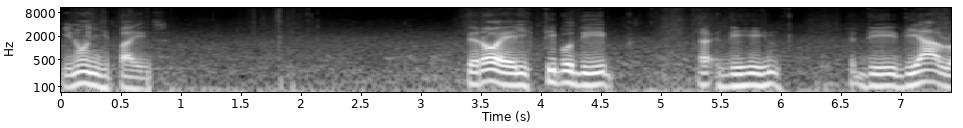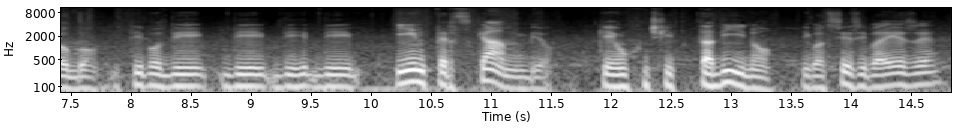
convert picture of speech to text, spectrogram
in ogni paese. Però è il tipo di, eh, di, di dialogo, il tipo di, di interscambio che un cittadino di qualsiasi paese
